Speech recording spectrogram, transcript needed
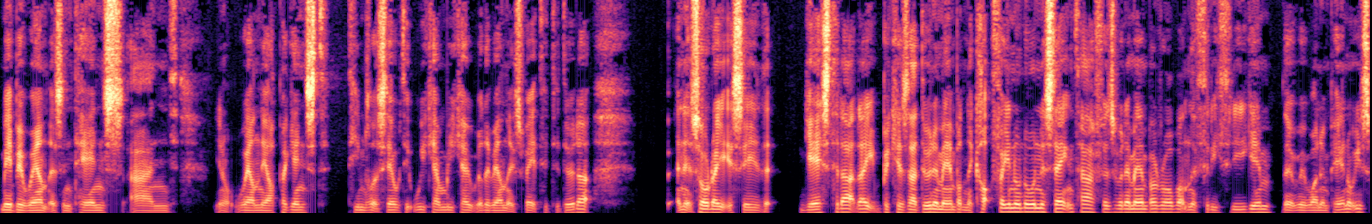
maybe weren't as intense and you know weren't they up against teams like Celtic week in week out where they weren't expected to do that. And it's all right to say that yes to that, right? Because I do remember in the cup final though in the second half, as we remember, Robert, in the 3 3 game that we won in penalties,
